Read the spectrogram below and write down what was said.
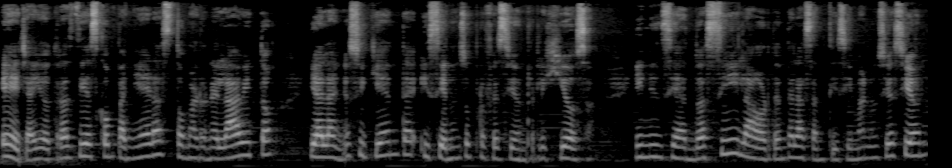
ella y otras diez compañeras tomaron el hábito y al año siguiente hicieron su profesión religiosa, iniciando así la Orden de la Santísima Anunciación,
